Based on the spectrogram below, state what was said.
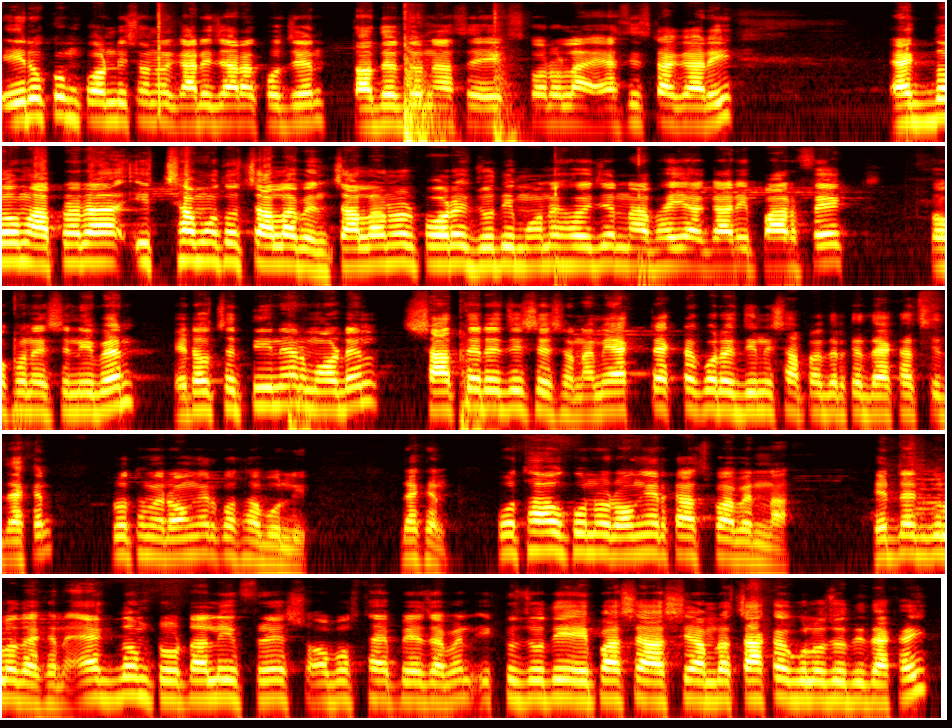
এরকম কন্ডিশনের গাড়ি যারা খোঁজেন, তাদের জন্য আছে এক্স করোলা অ্যাসিস্টা গাড়ি। একদম আপনারা ইচ্ছা মতো চালাবেন। চালানোর পরে যদি মনে হয় যে, না ভাইয়া, গাড়ি পারফেক্ট তখন এসে নেবেন? এটা হচ্ছে তিনের মডেল সাথে রেজিস্ট্রেশন আমি একটা একটা করে জিনিস আপনাদেরকে দেখাচ্ছি, দেখেন। প্রথমে রঙের কথা বলি। দেখেন, কোথাও কোনো রঙের কাজ পাবেন না। হেডলাইটগুলো দেখেন, একদম টোটালি ফ্রেশ অবস্থায় পেয়ে যাবেন। একটু যদি এই পাশে আসি, আমরা চাকাগুলো যদি দেখাই।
